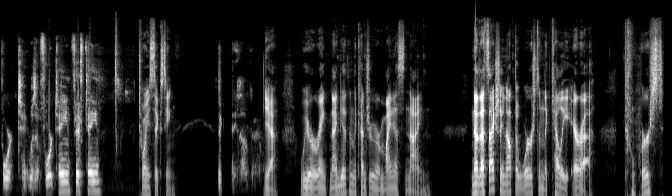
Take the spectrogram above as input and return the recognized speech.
14 was it 14 15 2016 16 okay. Yeah. We were ranked 90th in the country we were minus 9 now that's actually not the worst in the kelly era. The worst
